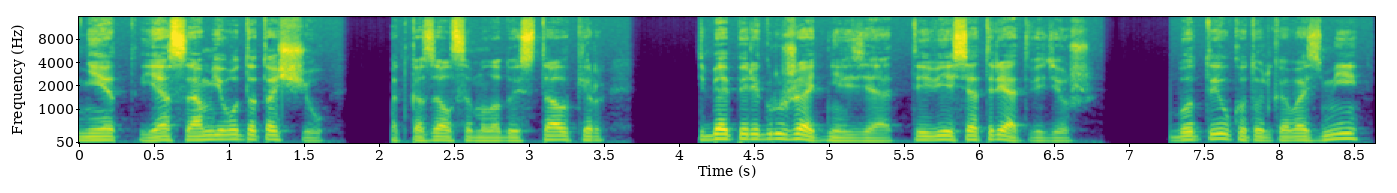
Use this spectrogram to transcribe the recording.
«Нет, я сам его дотащу», — отказался молодой сталкер. «Тебя перегружать нельзя, ты весь отряд ведешь. Бутылку только возьми,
